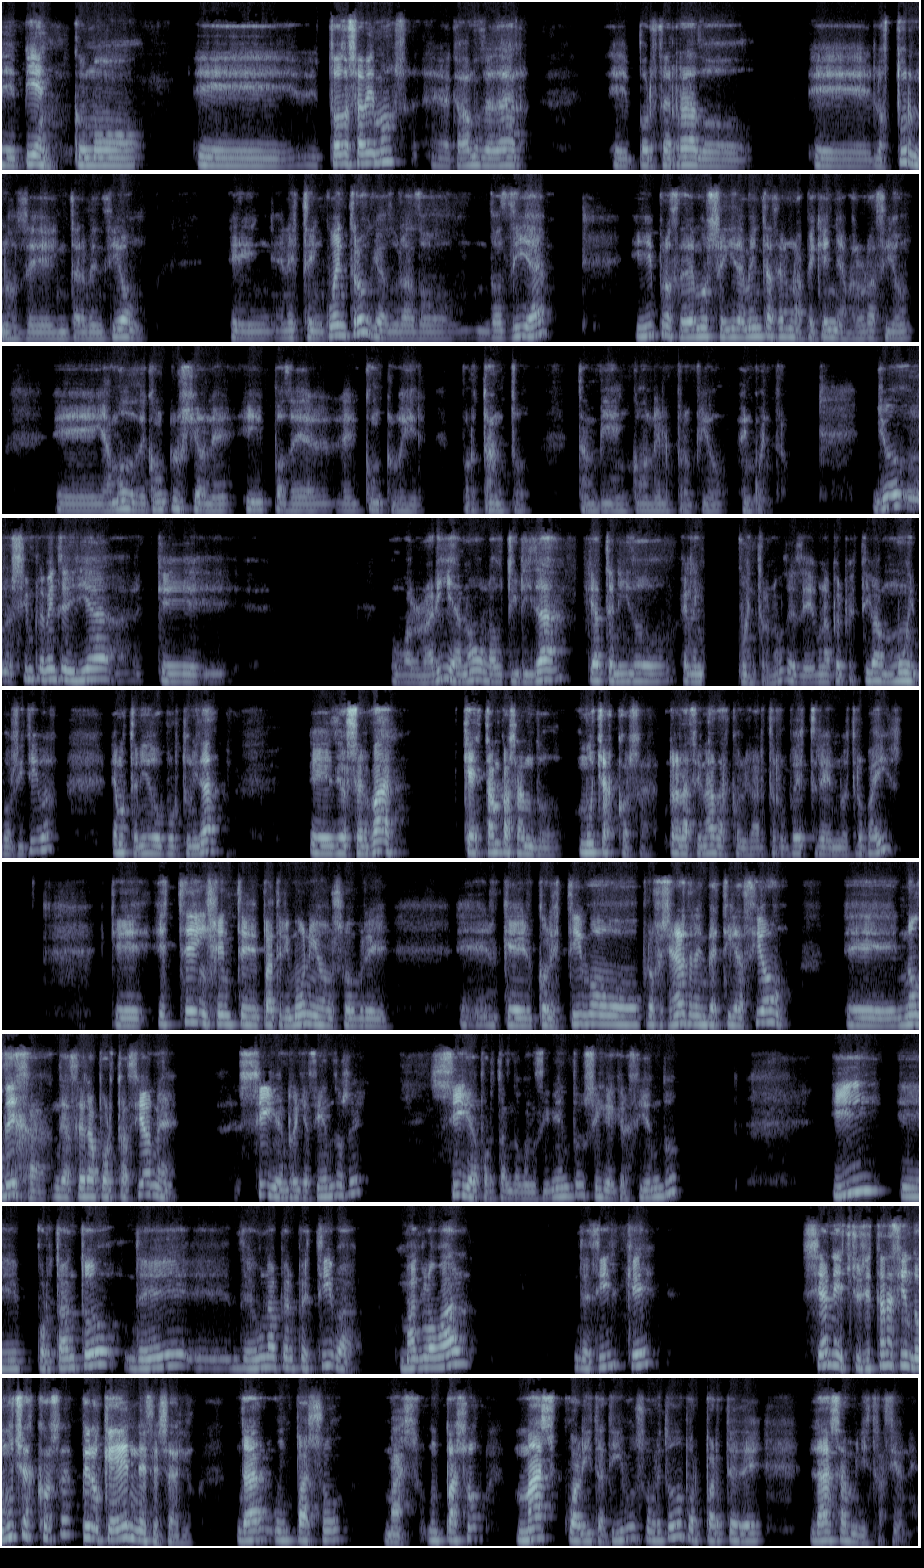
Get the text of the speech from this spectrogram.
Eh, bien, como eh, todos sabemos, eh, acabamos de dar por cerrado los turnos de intervención en, este encuentro que ha durado dos días y procedemos seguidamente a hacer una pequeña valoración a modo de conclusiones y poder concluir, por tanto, también con el propio encuentro. Yo simplemente diría que o valoraría ¿no? la utilidad que ha tenido el encuentro, ¿no? desde una perspectiva muy positiva. Hemos tenido oportunidad eh, de observar que están pasando muchas cosas relacionadas con el arte rupestre en nuestro país, que este ingente patrimonio sobre eh, el que el colectivo profesional de la investigación eh, no deja de hacer aportaciones sigue enriqueciéndose sigue aportando conocimiento, sigue creciendo y, eh, por tanto, eh, de, una perspectiva más global, decir que se han hecho y se están haciendo muchas cosas, pero que es necesario dar un paso más, un paso más cualitativo, sobre todo por parte de las administraciones.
